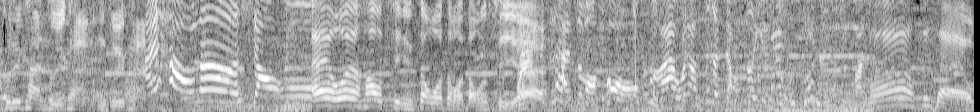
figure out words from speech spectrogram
出去看，出去看，我们出去看。还好了，小吴。哎，我很好奇你送我什么东西哎可？是还这么厚，好可爱。我想这个角色也是我自己很喜欢的。啊，是谁？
